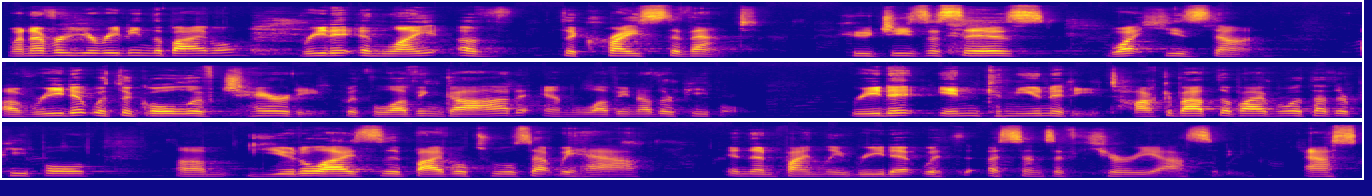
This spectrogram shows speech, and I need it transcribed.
Whenever you're reading the Bible, read it in light of the Christ event, who Jesus is, what he's done. Uh, read it with the goal of charity, with loving God and loving other people. Read it in community. Talk about the Bible with other people. Um, utilize the Bible tools that we have. And then finally, read it with a sense of curiosity. Ask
